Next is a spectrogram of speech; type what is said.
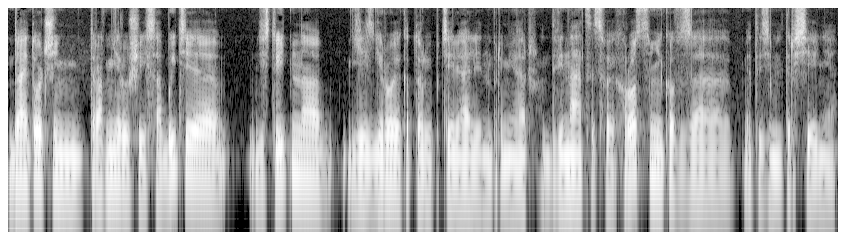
Да, это очень травмирующие события. Действительно, есть герои, которые потеряли, например, 12 своих родственников за это землетрясение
